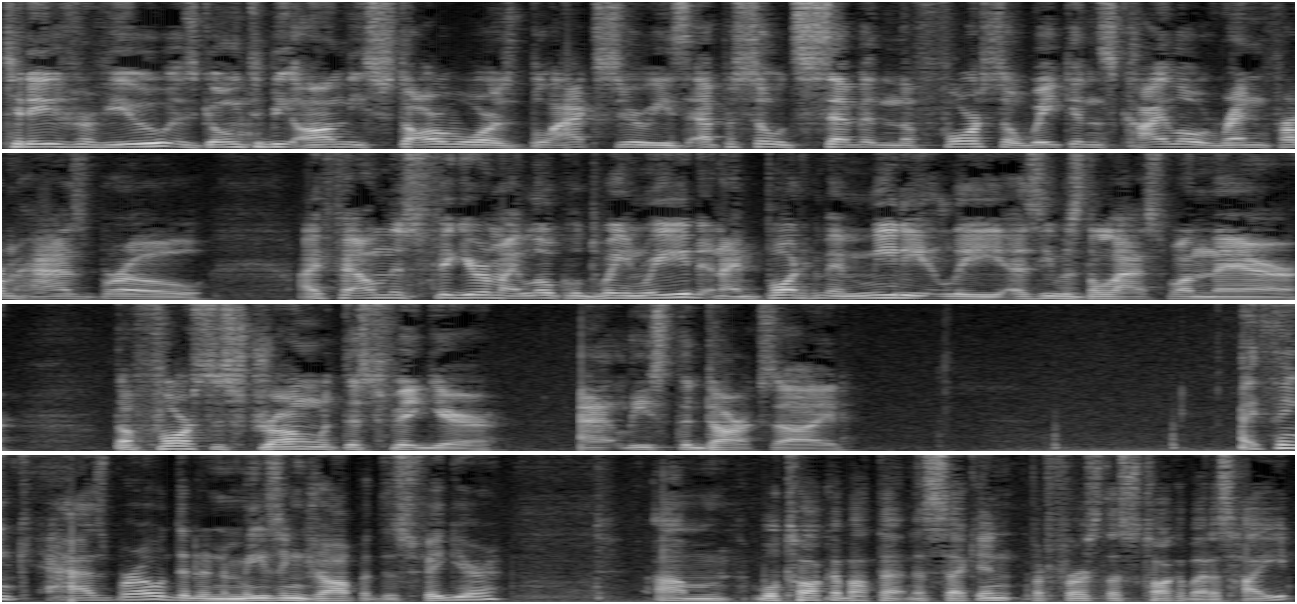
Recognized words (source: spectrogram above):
Today's review is going to be on the Star Wars Black Series episode 7, The Force Awakens Kylo Ren from Hasbro. I found this figure in my local Duane Reade and I bought him immediately as he was the last one there. The Force is strong with this figure, at least the dark side. I think Hasbro did an amazing job with this figure. Um, we'll talk about that in a second, but first let's talk about his height.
